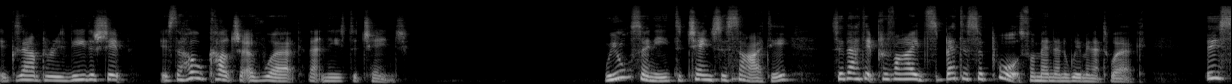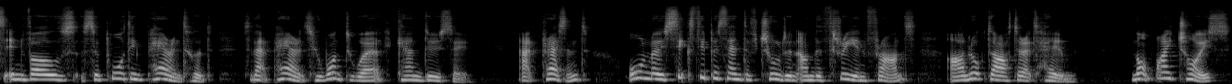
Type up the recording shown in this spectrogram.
exemplary leadership is the whole culture of work that needs to change. We also need to change society so that it provides better support for men and women at work. This involves supporting parenthood so that parents who want to work can do so. At present, almost 60% of children under three in France are looked after at home, not by choice,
